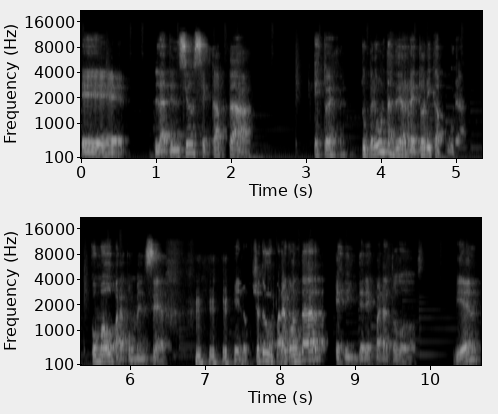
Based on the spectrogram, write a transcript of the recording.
Eh, la atención se capta, esto es, tu pregunta es de retórica pura. ¿Cómo hago para convencer? que lo que yo tengo para contar es de interés para todos. ¿Bien?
